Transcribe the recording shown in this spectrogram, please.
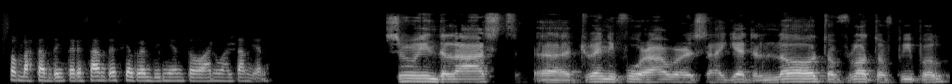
son bastante interesantes y el rendimiento anual también. So in the last uh, 24 hours, I get a lot of, lot of people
